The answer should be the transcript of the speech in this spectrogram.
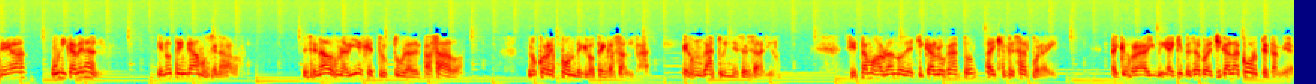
sea unicameral, que no tengamos Senado el Senado es una vieja estructura del pasado. No corresponde que lo tenga Salta. Es un gasto innecesario. Si estamos hablando de achicar los gastos, hay que empezar por ahí. Hay que, hay, que empezar por achicar la Corte también.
